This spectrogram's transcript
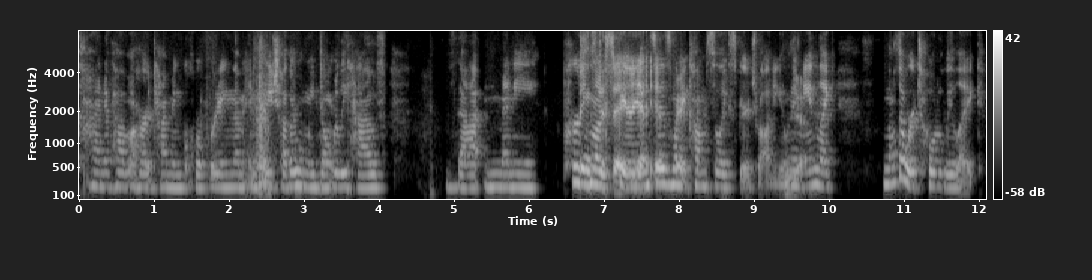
kind of have a hard time incorporating them into each other when we don't really have that many personal to say, yeah, yeah, experiences when very it comes to like spirituality. You know what Yeah. I mean? Like, not that we're totally like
